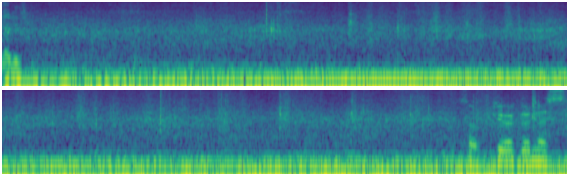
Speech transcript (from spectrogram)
That is So pure goodness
